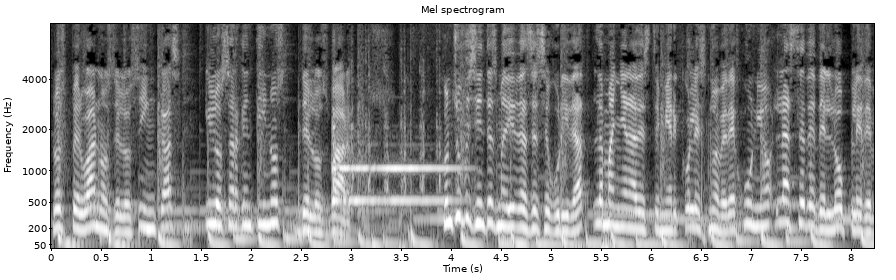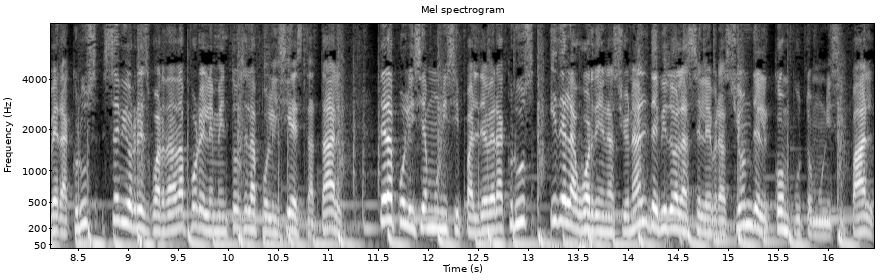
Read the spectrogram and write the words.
los peruanos de los incas y los argentinos de los barcos. Con suficientes medidas de seguridad, la mañana de este miércoles 9 de junio, la sede del OPLE de Veracruz se vio resguardada por elementos de la Policía Estatal, de la Policía Municipal de Veracruz y de la Guardia Nacional debido a la celebración del cómputo municipal.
